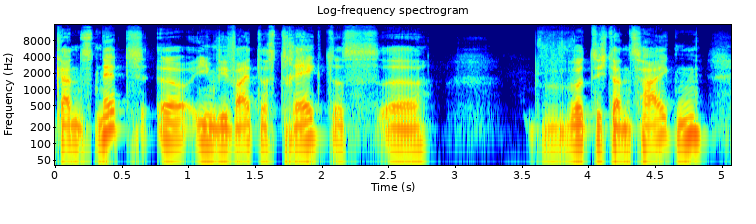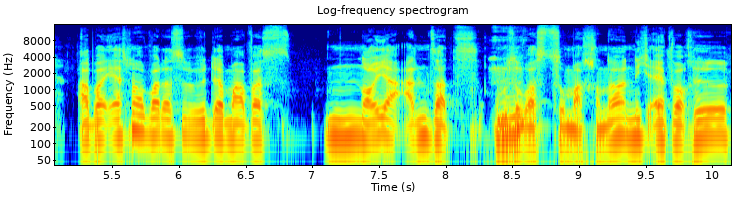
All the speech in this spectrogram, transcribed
ganz nett. Äh, inwieweit das trägt, das äh, wird sich dann zeigen. Aber erstmal war das wieder mal was ein neuer Ansatz, um sowas zu machen. Ne? Nicht einfach, hier,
